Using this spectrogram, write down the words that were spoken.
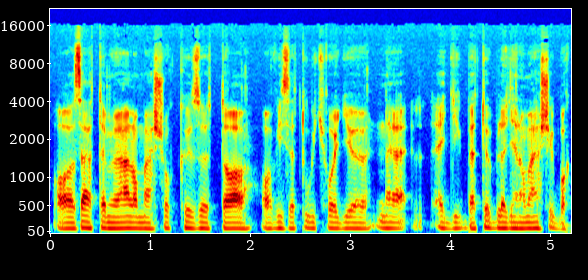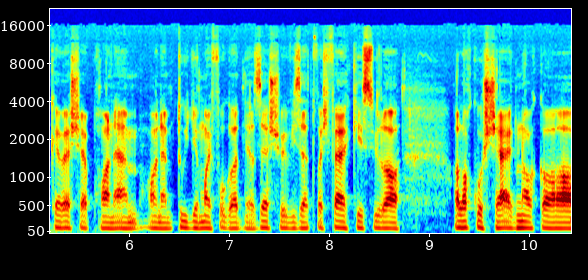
az áttemő állomások között a, a vizet úgy, hogy ne egyikbe több legyen, a másikba kevesebb, hanem, hanem tudja majd fogadni az esővizet, vagy felkészül a, a lakosságnak a,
